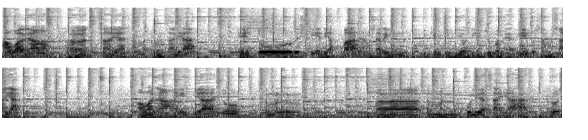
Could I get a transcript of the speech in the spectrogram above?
awalnya eh, saya sama teman saya yaitu Rizky Edi Akbar yang sering bikin video di Jugon RI bersama saya. Awalnya dia itu temen eh, temen kuliah saya. Terus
